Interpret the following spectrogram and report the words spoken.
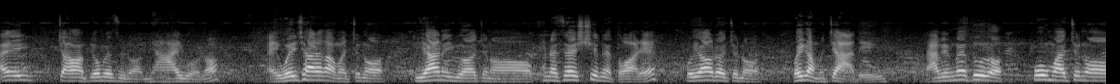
အဲအဲ့ကြောင်ပြောမယ်ဆိုတော့အများကြီးပေါ့နော်အဲဝိတ်ချတဲ့ကမှာကျွန်တော် ဒီကနေပြီးတော့ကျွန်တော်88နဲ့သွားတယ်ဟိုရောက်တော့ကျွန်တော်ဝိတ်ကမကြသေးဘူးဒါပေမဲ့သို့တော့ဟိုမှာကျွန်တော်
